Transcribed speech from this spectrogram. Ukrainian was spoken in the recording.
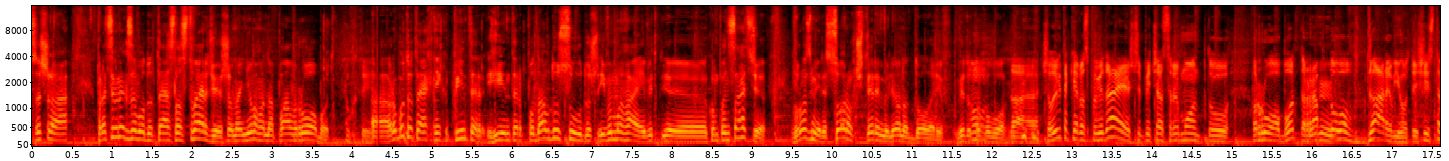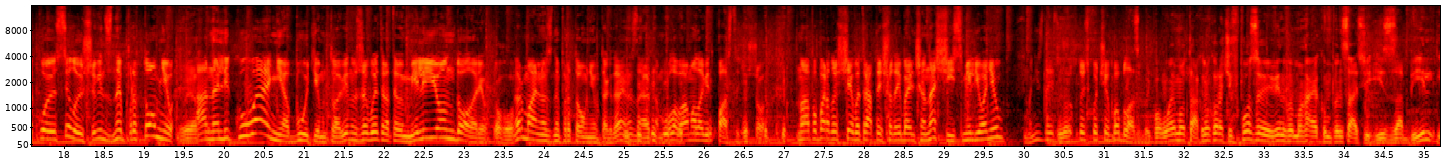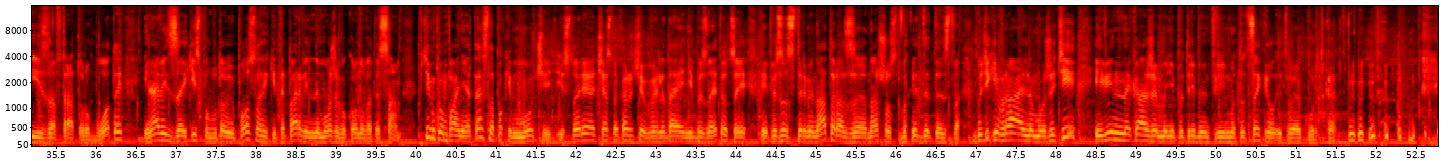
США. Працівник заводу Тесла стверджує, що на нього напав робот. Ух ти. Робототехнік Пінтер Гінтер подав до суду ж і вимагає від е, компенсацію в розмірі 44 мільйона доларів від. Ну, да. Чоловік таки розповідає, що під час ремонту робот раптово вдарив його, та ще й з такою силою, що він знепритомнів, Ясно. а на лікування буцімто він вже витратив мільйон доларів. Ого. Нормально знепритомнів, так да? Я не знаю, там голова мала відпасти чи що. Ну а попереду ще витрати щонайменше на 6 мільйонів. Мені здається, Ну. що хтось хоче бабла збити. По-моєму, так. Ну коротше, в позові він вимагає компенсацію і за біль, і за втрату роботи, і навіть за якісь побутові послуги, які тепер він не може виконувати сам. Втім, компанія Тесла поки мовчить. Історія, чесно кажучи, виглядає, ніби знаєте, оцей епізод з термінатора з нашого з дитинства. Ну тільки в реальному житті, і він не каже: мені потрібен твій мотоцикл і твоя куртка.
